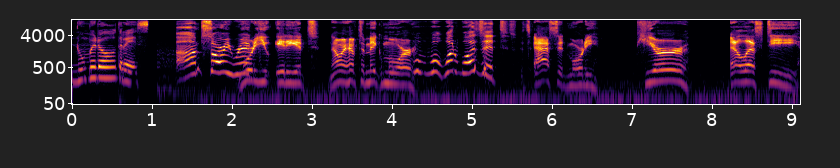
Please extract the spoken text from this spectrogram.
Número 3. I'm sorry, Rick. Morty, you idiot. Now I have to make more. What, what was it? It's acid, Morty. Pure LSD.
